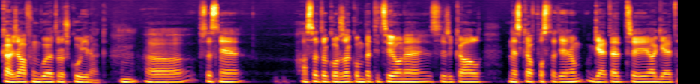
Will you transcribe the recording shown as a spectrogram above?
každá funguje trošku jinak. Hmm. Přesně Assetto Corsa Competizione si říkal dneska v podstatě jenom GT3 a GT,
